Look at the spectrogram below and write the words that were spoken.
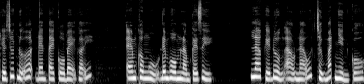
thiếu chút nữa đem tay cô bẻ gãy. Em không ngủ đêm hôm làm cái gì? La kế đường ảo não trừng mắt nhìn cô.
